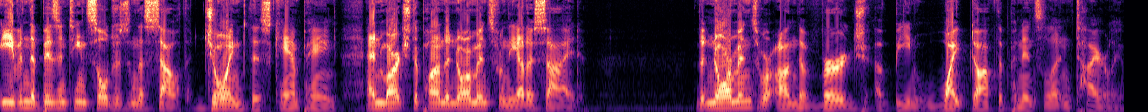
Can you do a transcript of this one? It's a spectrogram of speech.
Even the Byzantine soldiers in the south joined this campaign and marched upon the Normans from the other side. The Normans were on the verge of being wiped off the peninsula entirely.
